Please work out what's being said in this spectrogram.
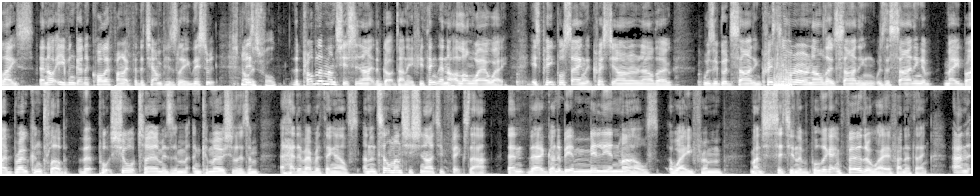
place. They're not even going to qualify for the Champions League. This it's not this, his fault. The problem Manchester United have got, Danny, if you think they're not a long way away, is people saying that Cristiano Ronaldo was a good signing. Cristiano Ronaldo's signing was the signing of, made by a broken club that put short termism and commercialism ahead of everything else. And until Manchester United fix that, then they're going to be a million miles away from Manchester City and Liverpool. They're getting further away, if anything. And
